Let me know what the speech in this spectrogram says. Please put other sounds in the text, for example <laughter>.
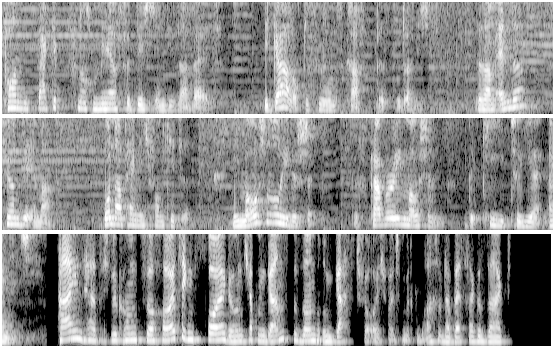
von da gibt's noch mehr für dich in dieser Welt. Egal, ob du Führungskraft bist oder nicht. Denn am Ende führen wir immer, unabhängig vom Titel. Emotional Leadership. Discover Emotions, the key to your energy. Hi und herzlich willkommen zur heutigen Folge. Und ich habe einen ganz besonderen Gast für euch heute mitgebracht, oder besser gesagt,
